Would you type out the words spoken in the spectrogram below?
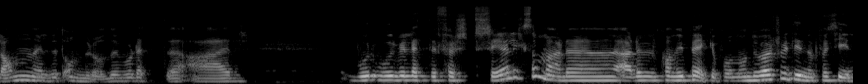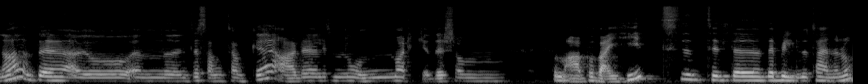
land eller et område hvor dette er hvor, hvor, vil dette først skje, liksom? Er det, er det, kan vi peke på noen? Du var så vidt inne på Kina. Det er jo en interessant tanke. Er det liksom noen markeder som, som er på vei hit, til det, det, bildet du tegner nå?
